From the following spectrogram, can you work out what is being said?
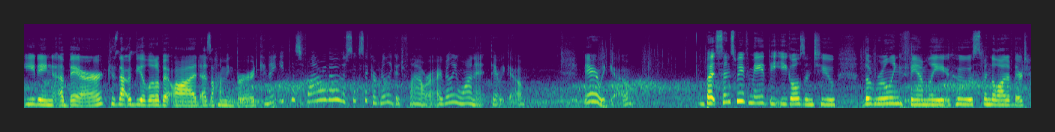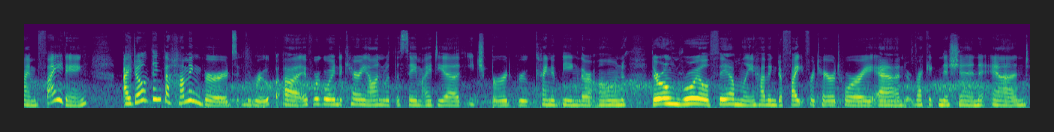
eating a bear, because that would be a little bit odd as a hummingbird. Can I eat this flower though? This looks like a really good flower. I really want it. There we go. There we go. But since we've made the Eagles into the ruling family who spend a lot of their time fighting, I don't think the hummingbirds group, uh, if we're going to carry on with the same idea of each bird group kind of being their own their own royal family, having to fight for territory and recognition, and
